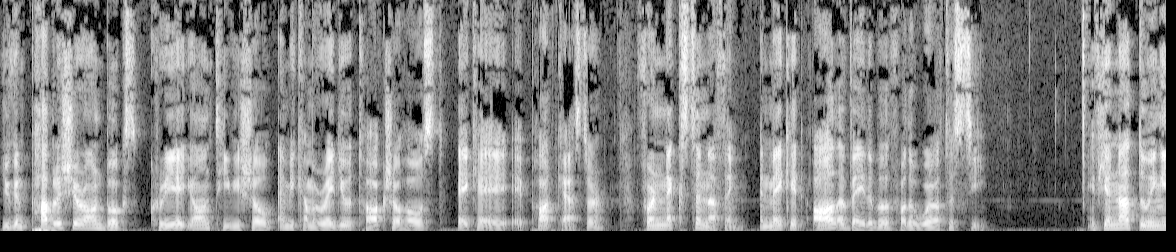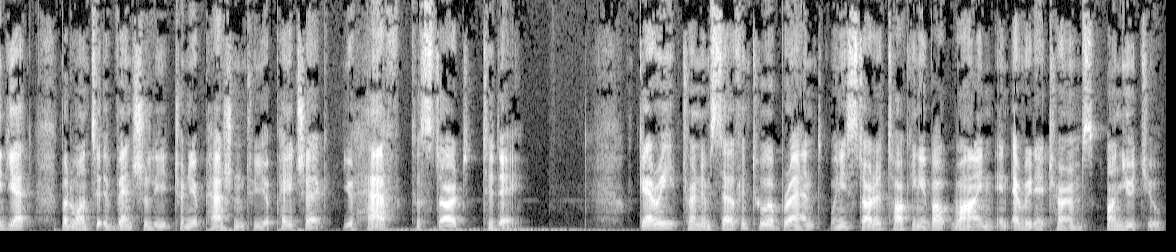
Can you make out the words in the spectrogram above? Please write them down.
You can publish your own books, create your own TV show, and become a radio talk show host, aka a podcaster, for next to nothing and make it all available for the world to see. If you're not doing it yet, but want to eventually turn your passion into your paycheck, you have to start today. Gary turned himself into a brand when he started talking about wine in everyday terms on YouTube.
